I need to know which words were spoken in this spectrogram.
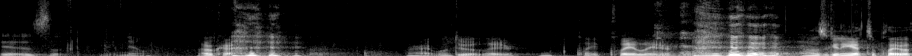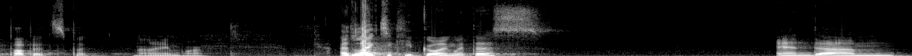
it was no. Okay. All right, we'll do it later. We'll play play later. I was going to get to play with puppets, but not anymore. I'd like to keep going with this, and um,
